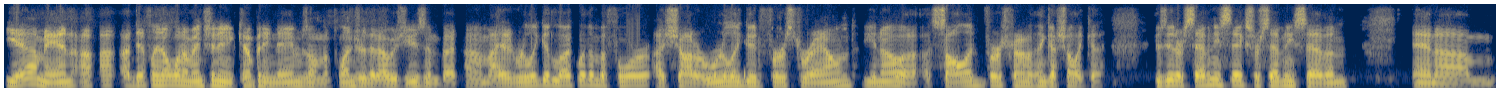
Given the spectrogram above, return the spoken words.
Yeah, man. I, I I definitely don't want to mention any company names on the plunger that I was using, but um, I had really good luck with them before. I shot a really good first round, you know, a, a solid first round. I think I shot like a, it was either 76 or 77. And, um,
